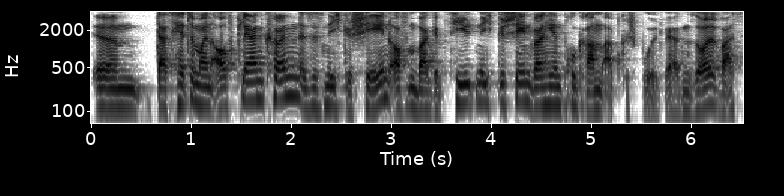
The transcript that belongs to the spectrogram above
Ähm, das hätte man aufklären können. Es ist nicht geschehen, offenbar gezielt nicht geschehen, weil hier ein Programm abgespult werden soll, was,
